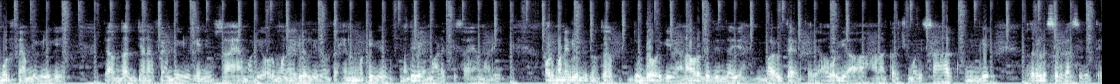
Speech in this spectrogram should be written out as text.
ಮೂರು ಫ್ಯಾಮ್ಲಿಗಳಿಗೆ, ಇಲ್ಲ ಒಂದು ಹತ್ತು ಜನ ಫ್ಯಾಮ್ಲಿಗಳಿಗೆ ನೀವು ಸಹಾಯ ಮಾಡಿ. ಅವ್ರ ಮನೆಗಳಲ್ಲಿರುವಂಥ ಹೆಣ್ಮಕ್ಳಿಗೆ ಮದುವೆ ಮಾಡೋಕ್ಕೆ ಸಹಾಯ ಮಾಡಿ. ಅವ್ರ ಮನೆಗಳಲ್ಲಿರುವಂಥ ದೊಡ್ಡವರಿಗೆ ಅನಾರೋಗ್ಯದಿಂದ ಬಳಲ್ತಾ ಇರ್ತಾರೆ. ಅವ್ರಿಗೆ ಆ ಹಣ ಖರ್ಚು ಮಾಡಿ ಸಾಕು. ನಿಮಗೆ ಅದರಲ್ಲೇ ಸ್ವರ್ಗ ಸಿಗುತ್ತೆ.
